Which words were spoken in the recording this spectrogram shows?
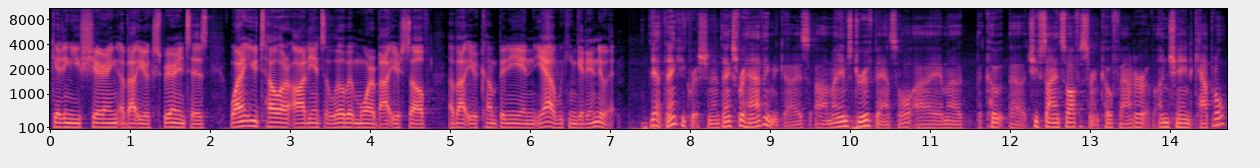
getting you sharing about your experiences. Why don't you tell our audience a little bit more about yourself, about your company, and yeah, we can get into it. Yeah, thank you, Christian, and thanks for having me, guys. Uh, my name is Dhruv Bansal. I am a, the co- uh, Chief Science Officer and co-founder of Unchained Capital.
